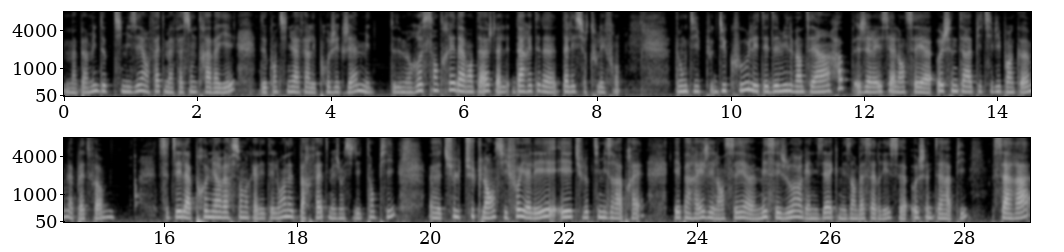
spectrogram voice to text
m'a permis d'optimiser en fait ma façon de travailler, de continuer à faire les projets que j'aime, mais de, me recentrer davantage, d'arrêter d'aller sur tous les fronts. Donc du, coup, l'été 2021, hop, j'ai réussi à lancer euh, oceantherapytv.com, la plateforme c'était la première version, donc elle était loin d'être parfaite, mais je me suis dit, tant pis, euh, tu, te lances, il faut y aller et tu l'optimiseras après. Et pareil, j'ai lancé euh, mes séjours organisés avec mes ambassadrices euh, Ocean Therapy. Sarah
